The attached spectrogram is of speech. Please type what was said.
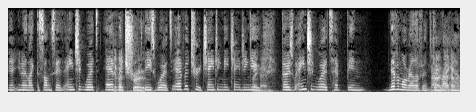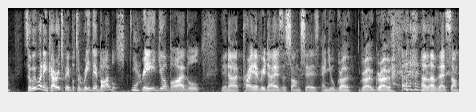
you know, like the song says, ancient words ever, Ever true. true. These words ever true, changing me, changing you. Amen. Those ancient words have been never more relevant No, than right now. So we want to encourage people to read their Bibles. Yeah. Read your Bible. You know, pray every day, as the song says, and you'll grow, grow, grow. I love that song.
